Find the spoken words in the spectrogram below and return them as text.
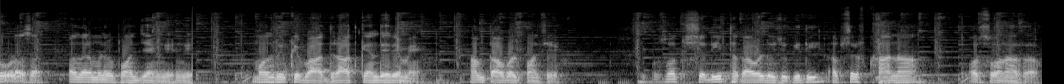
थोड़ा सा, पंद्रह मिनट में पहुँच जाएँगे। मगरब के बाद, रात के अंधेरे में, हम तावट पहुँचे। उस वक्त शदीद थकावट हो चुकी थी, अब सिर्फ़ खाना और सोना था।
